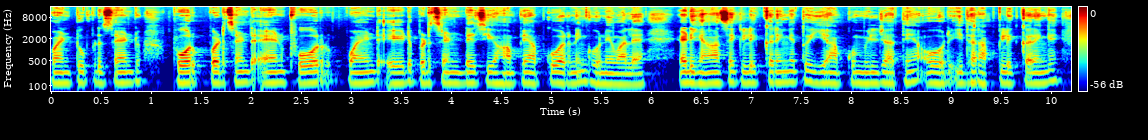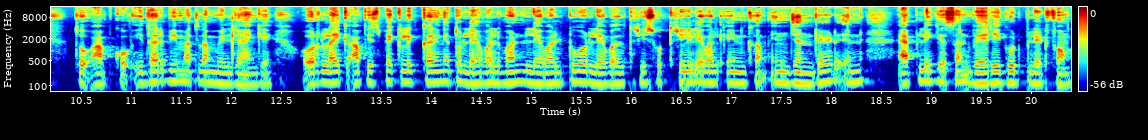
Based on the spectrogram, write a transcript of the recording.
point two percent four percent and four point eight percentage यहाँ पे आपको अर्निंग होने वाला है। एंड यहाँ से क्लिक करेंगे तो ये आपको मिल जाते हैं और इधर आप क्लिक करेंगे तो आपको इधर भी मतलब मिल जाएँगे। और लाइक आप इस पर क्लिक करेंगे तो लेवल वन लेवल टू और level three so three level income in generate in application very good platform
